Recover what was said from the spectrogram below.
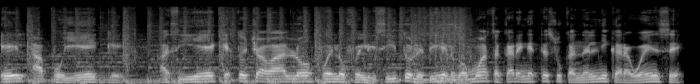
el apoyeque. Así es que estos chavalos, pues los felicito, les dije, los vamos a sacar en este su canal nicaragüense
